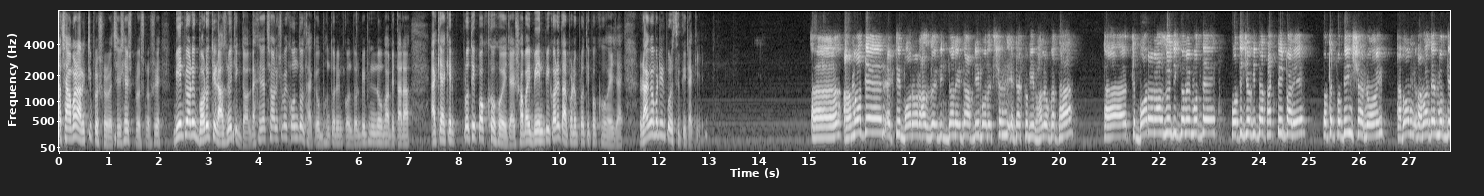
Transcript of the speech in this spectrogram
আচ্ছা আমার আরেকটি প্রশ্ন রয়েছে শেষ প্রশ্ন। বিএনপি অনেক বড় একটি রাজনৈতিক দল। দেখা যাচ্ছে অনেক সময় কোন্দল থাকে অভ্যন্তরীণ কোন্দল বিভিন্নভাবে তারা একে একের প্রতিপক্ষ হয়ে যায়। সবাই বিএনপি করে তারপরে প্রতিপক্ষ হয়ে যায়। রাঙামাটির পরিস্থিতিটা কি? আমাদের একটি বড় রাজনৈতিক দল এটা আপনি বলেছেন এটা খুবই ভালো কথা। বড় রাজনৈতিক দলের মধ্যে প্রতিযোগিতা থাকতেই পারে প্রতিহিংসা নয়, এবং আমাদের মধ্যে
